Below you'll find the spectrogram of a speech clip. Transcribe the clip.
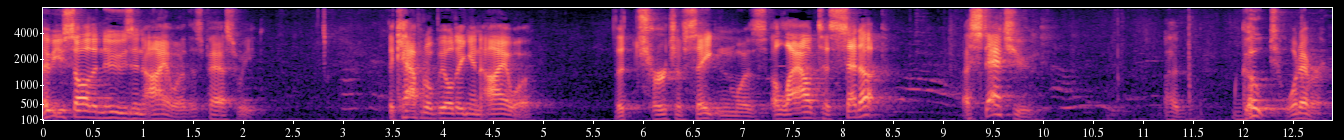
Maybe you saw the news in Iowa this past week. The Capitol building in Iowa, the Church of Satan was allowed to set up a statue, a goat, whatever,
